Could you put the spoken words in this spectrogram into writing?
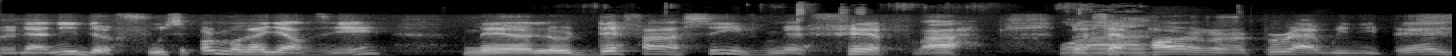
une année de fou. C'est pas un mauvais gardien, mais euh, leur défensive me fait, ah, me fait peur un peu à Winnipeg.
